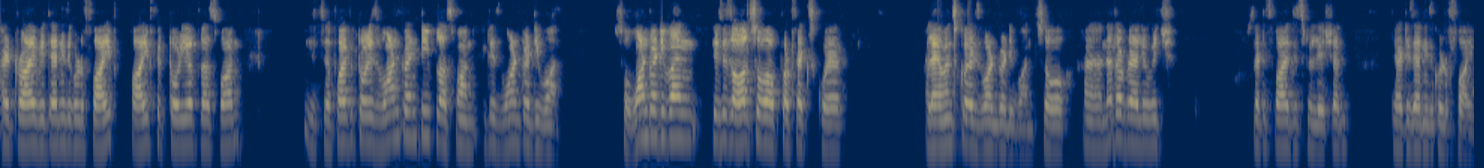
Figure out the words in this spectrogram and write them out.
I try with n is equal to 5. 5 factorial plus 1 it's a 5 factorial is 120 plus 1 it is 121 so 121 this is also a perfect square. 11 square is 121 so uh, another value which satisfies this relation that is n is equal to 5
